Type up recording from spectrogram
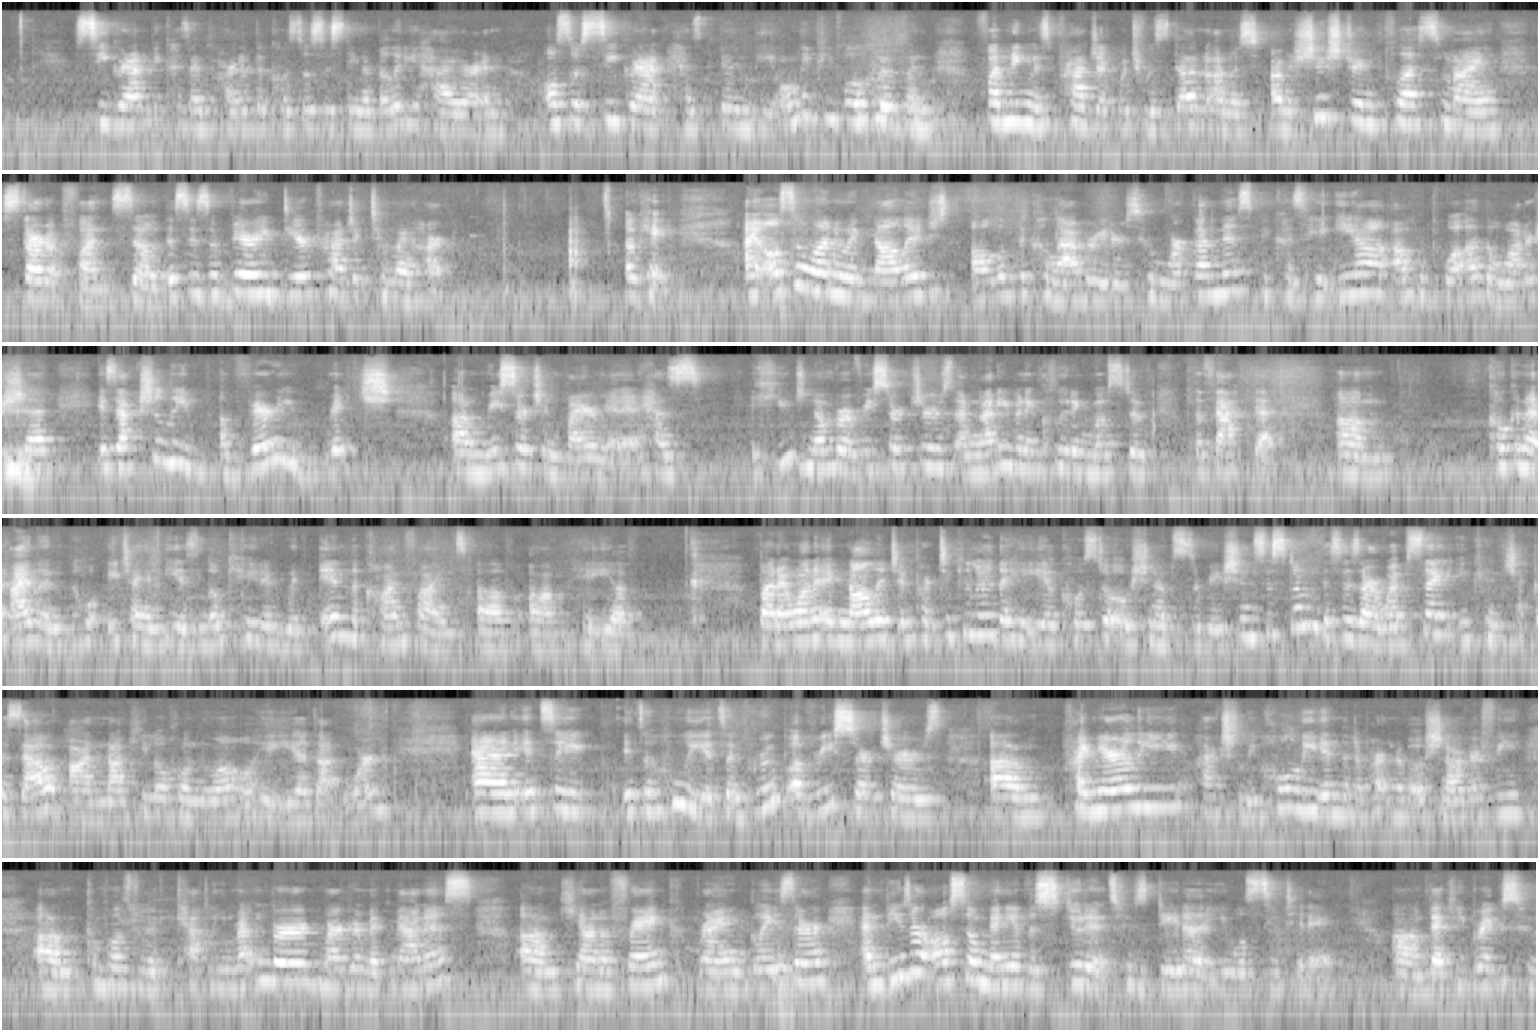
Sea Grant, because I'm part of the Coastal Sustainability Hire, and also Sea Grant has been the only people who have been funding this project, which was done on a, on a shoestring plus my startup fund. So this is a very dear project to my heart. Okay, I also want to acknowledge all of the collaborators who work on this because He'eia Ahupua'a, the watershed, is actually a very rich um, research environment. It has a huge number of researchers. I'm not even including most of the fact that um, Coconut Island, the HIMB, is located within the confines of um, He'eia. But I want to acknowledge in particular the He'eia Coastal Ocean Observation System. This is our website. You can check us out on nakilohonua.org. And it's a, it's a hui, it's a group of researchers, um, primarily, actually wholly in the Department of Oceanography, um, composed with Kathleen Ruttenberg, Margaret McManus, um, Kiana Frank, Brian Glazer, and these are also many of the students whose data that you will see today. Um, Becky Briggs, who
